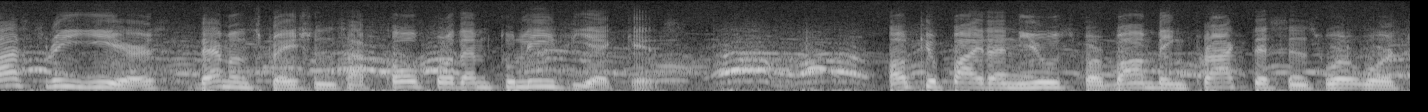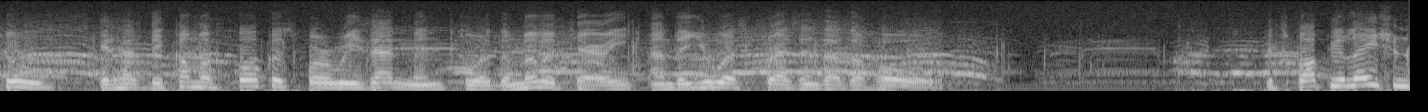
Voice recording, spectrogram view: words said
Last three years, demonstrations have called for them to leave Vieques. Occupied and used for bombing practice since World War II, it has become a focus for resentment toward the military and the U.S. presence as a whole. Its population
